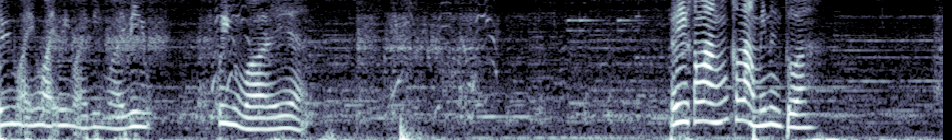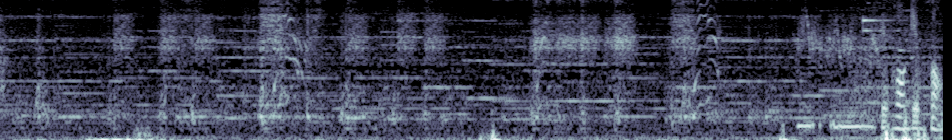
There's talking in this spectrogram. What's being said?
วิ่งไว้วิ่งไว้วิ่งไว้วิ่งไววิ่งวิ่งไว้อะเฮ้ยข้างหลังข้างหลังมีหนึ่งตัว เก็บของเก็บของ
